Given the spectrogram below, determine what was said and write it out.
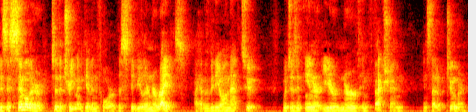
This is similar to the treatment given for vestibular neuritis. I have a video on that too, which is an inner ear nerve infection instead of a tumor.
